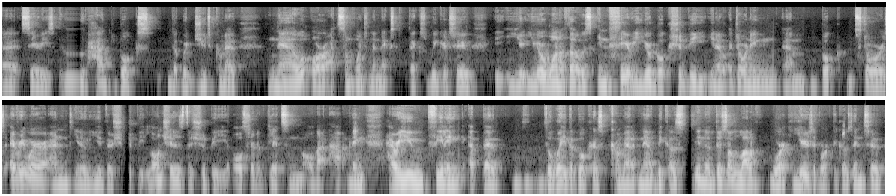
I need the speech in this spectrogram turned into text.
uh, series who had books that were due to come out now or at some point in the next next week or two you, are one of those. In theory your book should be you know adorning um, book stores everywhere and you know you, there should be launches there should be all sort of glitz and all that happening. How are you feeling about the way the book has come out now? Because you know there's a lot of work years of work that goes into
